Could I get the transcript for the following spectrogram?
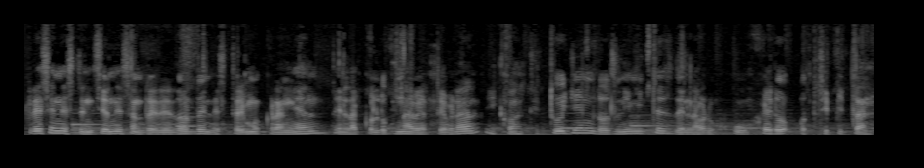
crecen extensiones alrededor del extremo craneal de la columna vertebral y constituyen los límites del agujero occipital.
